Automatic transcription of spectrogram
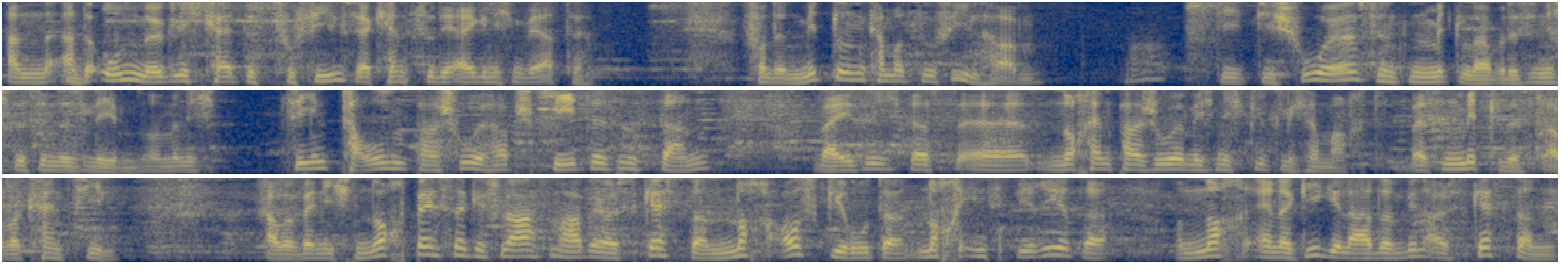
an, an der Unmöglichkeit des zu viels erkennst du die eigentlichen Werte. Von den Mitteln kann man zu viel haben. Die, die Schuhe sind ein Mittel, aber das ist nicht der Sinn des Lebens. Und wenn ich 10.000 Paar Schuhe habe, spätestens dann weiß ich, dass äh, noch ein Paar Schuhe mich nicht glücklicher macht, weil es ein Mittel ist, aber kein Ziel. Aber wenn ich noch besser geschlafen habe als gestern, noch ausgeruhter, noch inspirierter und noch energiegeladen bin als gestern,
